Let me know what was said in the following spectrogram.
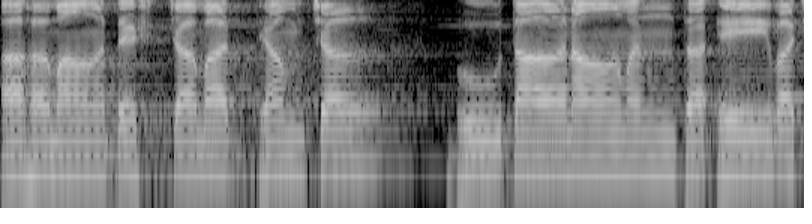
अहमादिश्च मध्यम च भूतानामंत एव च।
